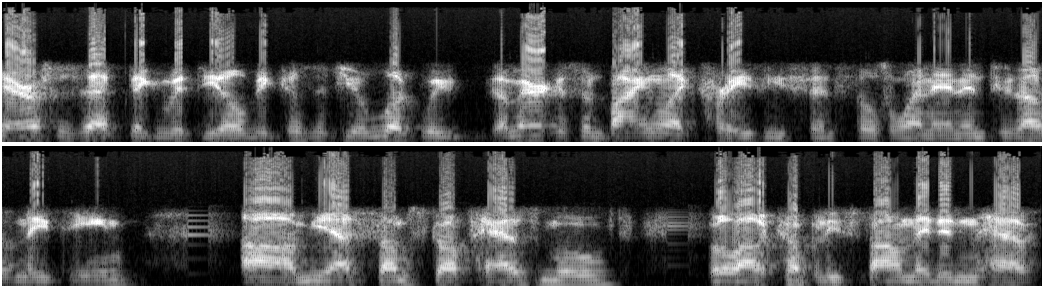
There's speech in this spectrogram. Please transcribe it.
tariffs is that big of a deal because if you look, we America's been buying like crazy since those went in in 2018. Um yes, some stuff has moved, but a lot of companies found they didn't have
